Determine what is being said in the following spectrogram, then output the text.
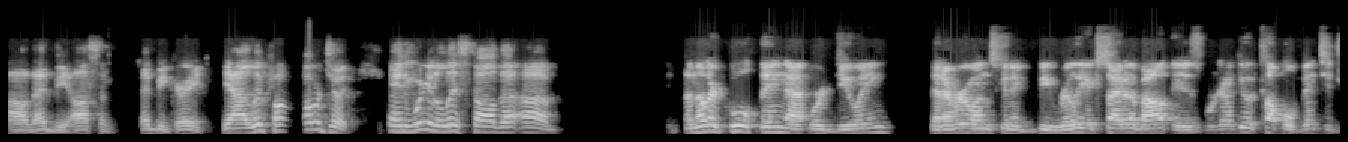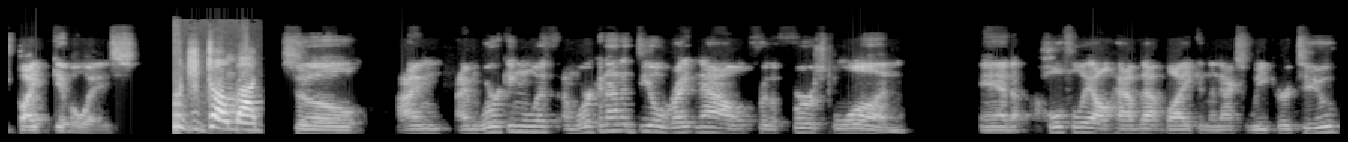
Oh, that'd be awesome. That'd be great. Yeah, I look forward to it. And we're going to list all the uh, another cool thing that we're doing that everyone's going to be really excited about is we're going to do a couple vintage bike giveaways. What you talking about? So I'm I'm working with I'm working on a deal right now for the first one, and hopefully I'll have that bike in the next week or two,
